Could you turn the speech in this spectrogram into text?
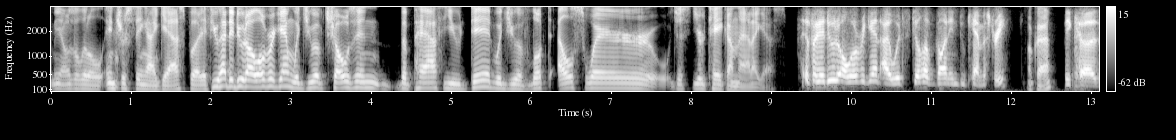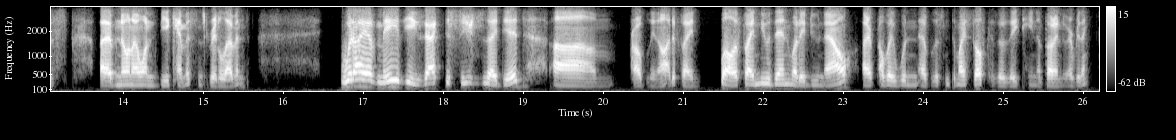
you know, was a little interesting, I guess. But if you had to do it all over again, would you have chosen the path you did? Would you have looked elsewhere? Just your take on that, I guess. If I could do it all over again, I would still have gone into chemistry. Okay. Because I've known I wanted to be a chemist since grade 11. Would I have made the exact decisions I did? Um, probably not. If I well, if I knew then what I do now, I probably wouldn't have listened to myself because I was 18 and thought I knew everything.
